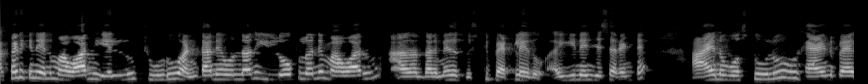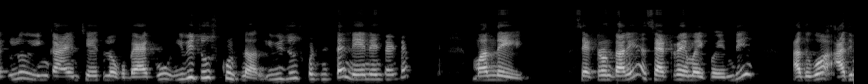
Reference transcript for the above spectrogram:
అక్కడికి నేను మా వారిని ఎల్లు చూడు అంటానే ఉన్నాను. ఈ లోపలనే మా వారు దాని మీద దృష్టి పెట్టలేదు. ఈయన ఏం చేశారంటే ఆయన వస్తువులు హ్యాండ్ బ్యాగులు ఇంకా ఆయన చేతిలో ఒక బ్యాగు ఇవి చూసుకుంటున్నారు. ఇవి చూసుకుంటుంటే నేనేంటంటే మందే సెటర్ ఉండాలి. ఆ సెటర్ ఏమైపోయింది? అదిగో అది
